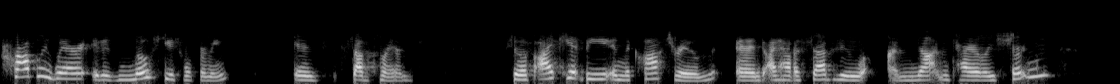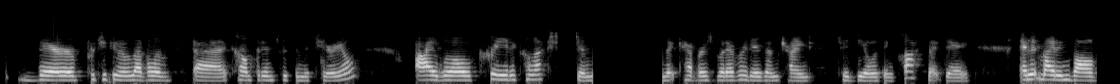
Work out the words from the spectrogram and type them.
probably where it is most useful for me is subplans. So if I can't be in the classroom and I have a sub who I'm not entirely certain their particular level of uh, confidence with the material, I will create a collection that covers whatever it is I'm trying to deal with in class that day. And it might involve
